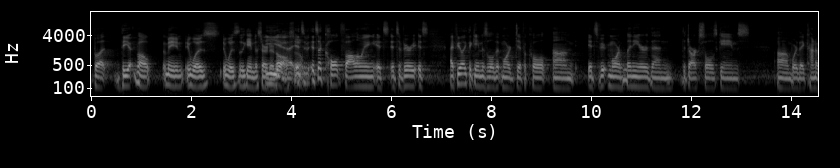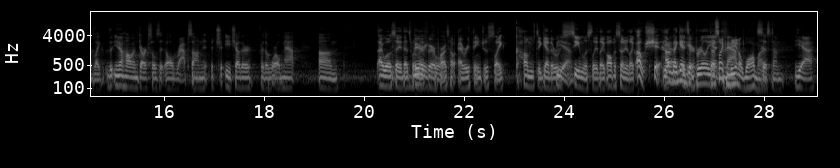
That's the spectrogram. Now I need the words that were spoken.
but the Well, I mean, it was it was the game that started it yeah, all. So. it's it's a cult following. It's it's a very it's. I feel like the game is a little bit more difficult. Um, it's ve- more linear than the Dark Souls games, um, where they kind of like you know how in Dark Souls it all wraps on each- each other for the world map. Um, I will say that's one of my favorite cool. parts. How everything just like comes together Yeah. seamlessly. Like all of a sudden, you're like, "Oh shit! How yeah, did I get it's here?" a brilliant. That's like being map at Walmart. system. Yeah,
